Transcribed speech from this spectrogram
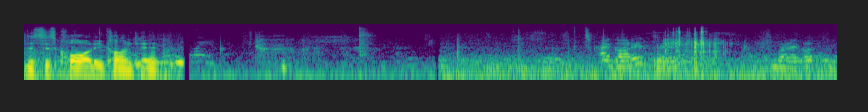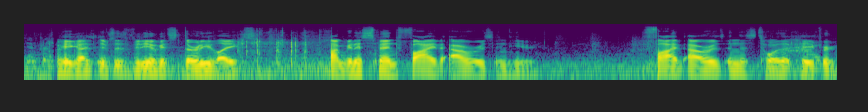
this is quality content. I got it too, but I got the different. Okay guys, if this video gets 30 likes, I'm gonna spend five hours in here. Five hours in this toilet paper.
